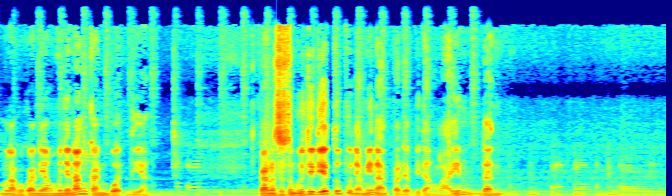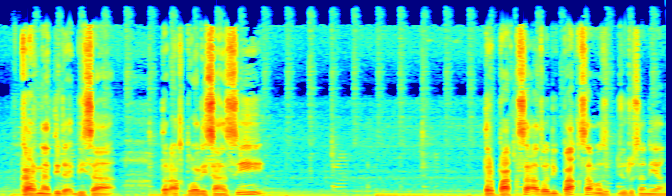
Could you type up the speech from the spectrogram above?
melakukan yang menyenangkan buat dia. Karena sesungguhnya dia tuh punya minat pada bidang lain dan karena tidak bisa teraktualisasi terpaksa atau dipaksa masuk jurusan yang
